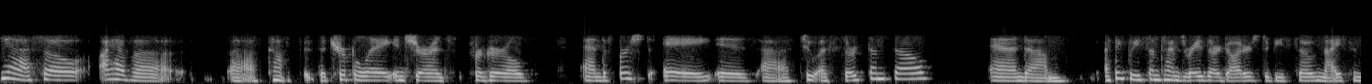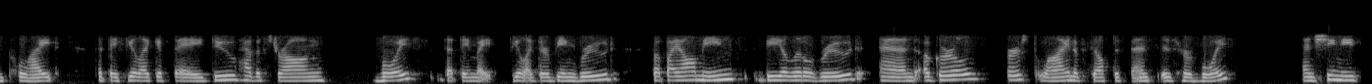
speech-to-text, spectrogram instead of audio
Yeah, so I have a, a kind of the AAA insurance for girls, and the first A is uh, to assert themselves. And um, I think we sometimes raise our daughters to be so nice and polite that they feel like if they do have a strong voice, that they might feel like they're being rude. But by all means, be a little rude. And a girl's first line of self defense is her voice. And she needs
